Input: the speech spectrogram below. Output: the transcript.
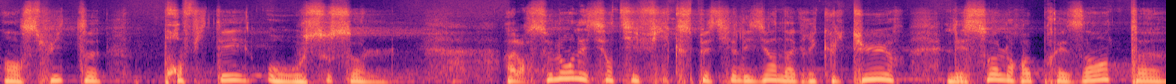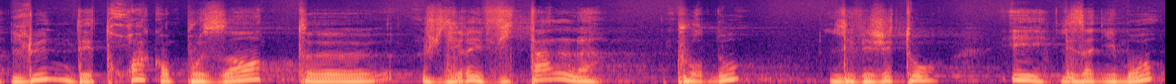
ensuite profiter au sous-sol. Alors, selon les scientifiques spécialisés en agriculture, les sols représentent l'une des trois composantes, euh, je dirais, vitales pour nous, les végétaux et les animaux,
